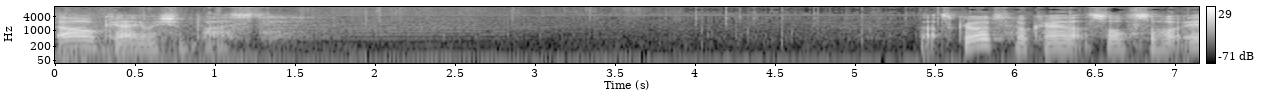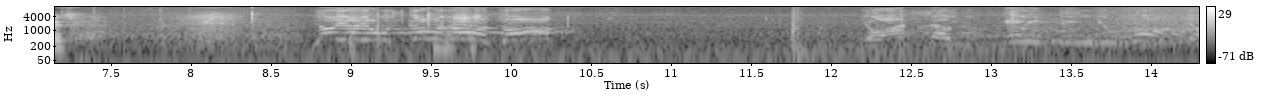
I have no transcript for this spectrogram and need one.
oh. Okay, mission passed. That's good. Okay, that's all sorted. Yo, yo, yo, what's going Let's just- on, dog? Yo, I'll sell you anything you want, yo.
